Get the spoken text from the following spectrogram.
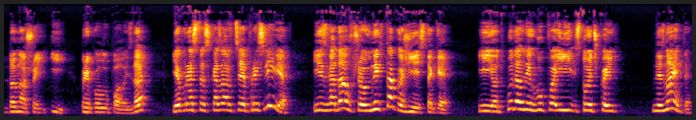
до нашої І приколупались, да? Я просто сказав це прислів'я і згадав, що в них також є таке. І откуда в них буква І з точкою? Не знаєте?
